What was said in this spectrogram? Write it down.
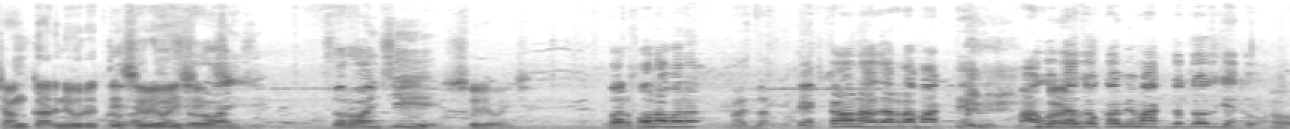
शंकर निवृत्ती सूर्यवंशी. सूर्यवंशी. सूर्यवंशी. सूर्यवंशी. बरं बोला बरं. एकावन्न हजारला मागते. बरं. जो कमी मागतो तोच घेतो. हो.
